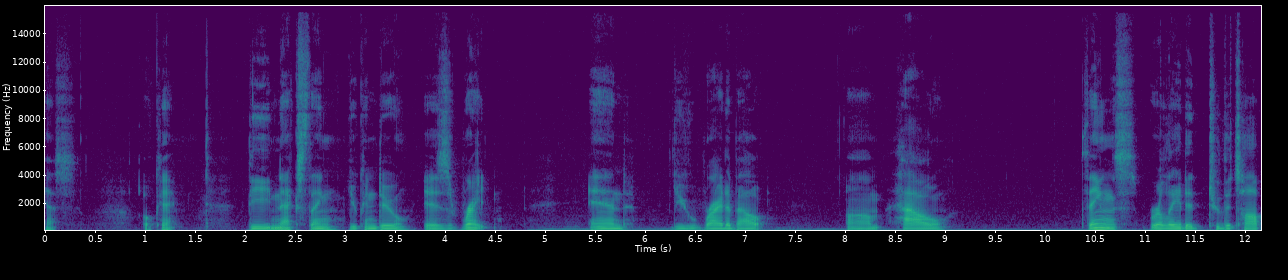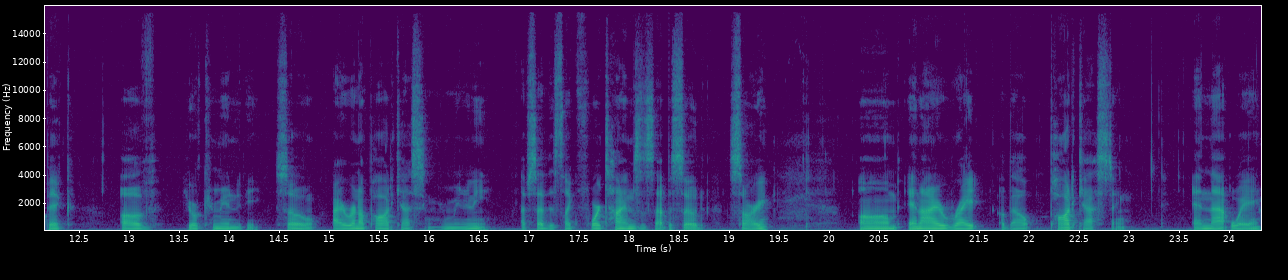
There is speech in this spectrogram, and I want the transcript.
Yes. Okay. The next thing you can do is write, and you write about um, how things related to the topic of your community. So I run a podcasting community. I've said this like four times this episode. Sorry um, and I write about podcasting. And that way,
